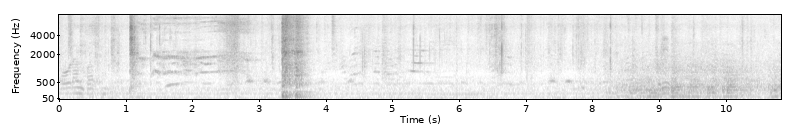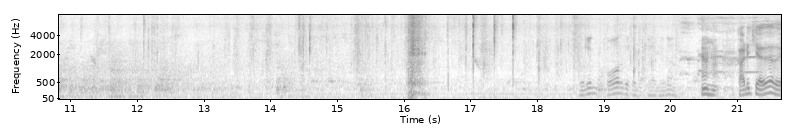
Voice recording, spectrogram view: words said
போடான்னு இங்கேருந்து போகிறது கிடைக்காதுன்னா? ஆஹா, கடிக்காது. அது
